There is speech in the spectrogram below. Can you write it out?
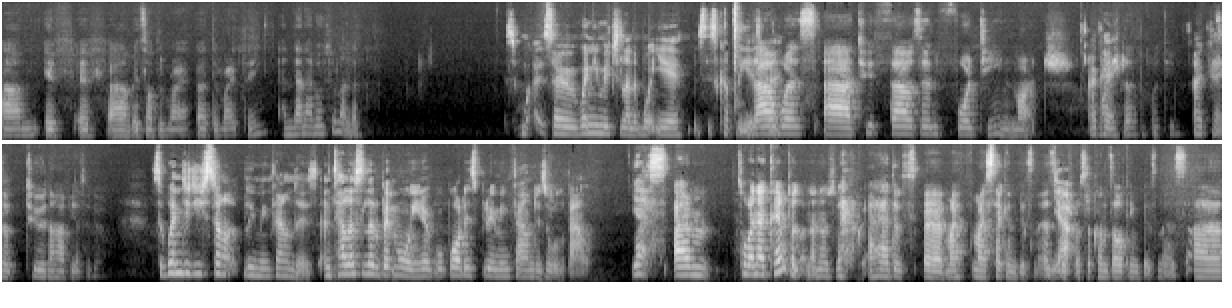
um, if if um, it's not the right uh, the right thing. And then I moved to London. So, so when you moved to London, what year was this? couple of years that ago? was uh, 2014 March. Okay. March 2014. Okay. So two and a half years ago. So when did you start Blooming Founders? And tell us a little bit more. You know, what is Blooming Founders all about? Yes. Um, so when I came to London, was very, I had uh, my my second business, yeah. which was a consulting business uh,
